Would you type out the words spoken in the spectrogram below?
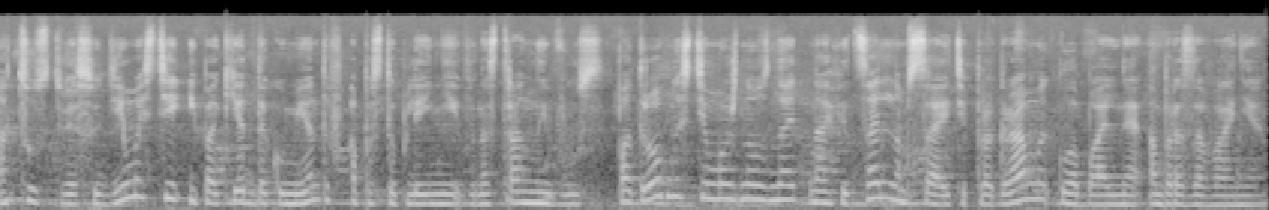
отсутствие судимости и пакет документов о поступлении в иностранный вуз. Подробности можно узнать на официальном сайте программы «Глобальное образование».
